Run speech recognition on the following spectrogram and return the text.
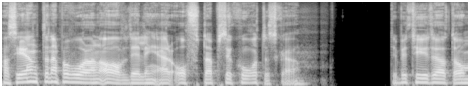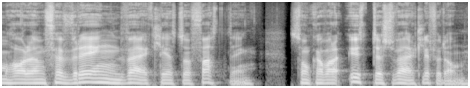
Patienterna på vår avdelning är ofta psykotiska. Det betyder att de har en förvrängd verklighetsuppfattning som kan vara ytterst verklig för dem.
